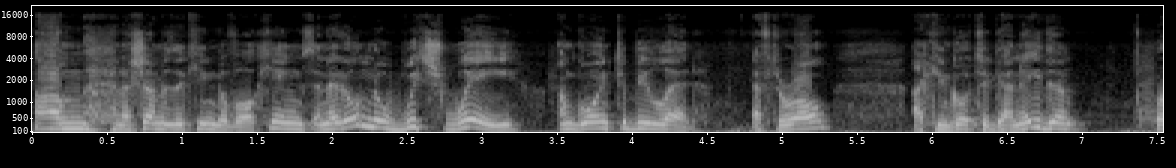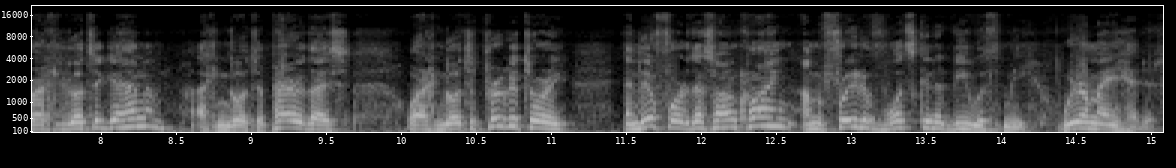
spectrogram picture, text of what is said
Um, and Hashem is the king of all kings, and I don't know which way I'm going to be led. After all, I can go to Gan Eden, or I can go to Gehenna. I can go to paradise, or I can go to purgatory. And therefore, that's why I'm crying. I'm afraid of what's going to be with me. Where am I headed?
